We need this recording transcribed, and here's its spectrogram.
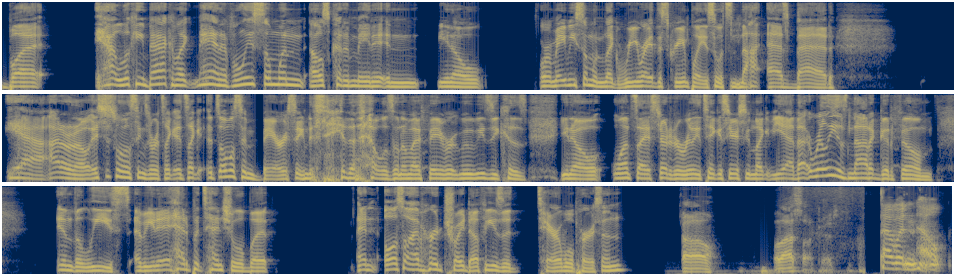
But yeah, looking back, I'm like, man, if only someone else could have made it in, you know, or maybe someone like rewrite the screenplay so it's not as bad yeah, I don't know. It's just one of those things where it's like it's like it's almost embarrassing to say that that was one of my favorite movies because you know once I started to really take it seriously, I'm like, yeah, that really is not a good film in the least. I mean, it had potential, but and also I've heard Troy Duffy is a terrible person. Oh, well, that's not good. That wouldn't help.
